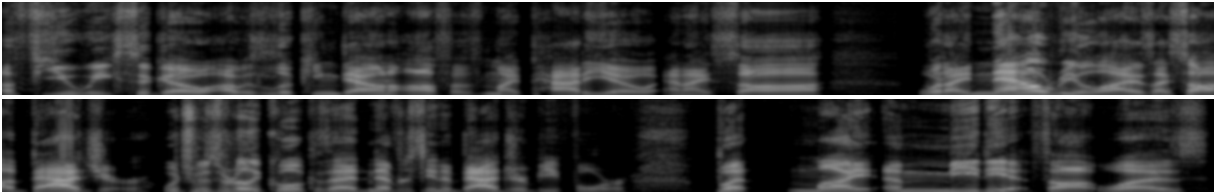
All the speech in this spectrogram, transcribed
a few weeks ago I was looking down off of my patio and I saw what I now realize I saw a badger, which was really cool because I had never seen a badger before. But my immediate thought was,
